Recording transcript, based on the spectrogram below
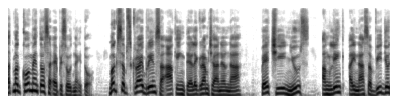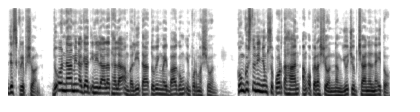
at mag-komento sa episode na ito. Mag-subscribe rin sa aking Telegram channel na Pechi News. Ang link ay nasa video description. Doon namin agad inilalathala ang balita tuwing may bagong impormasyon. Kung gusto ninyong suportahan ang operasyon ng YouTube channel na ito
